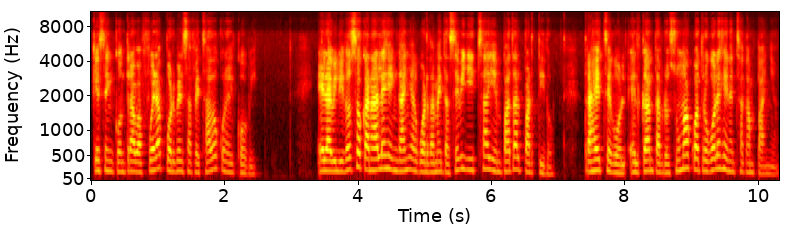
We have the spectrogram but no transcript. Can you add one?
que se encontraba fuera por verse afectado con el COVID. El habilidoso Canales engaña al guardameta sevillista y empata el partido. Tras este gol, el cántabro suma cuatro goles en esta campaña.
